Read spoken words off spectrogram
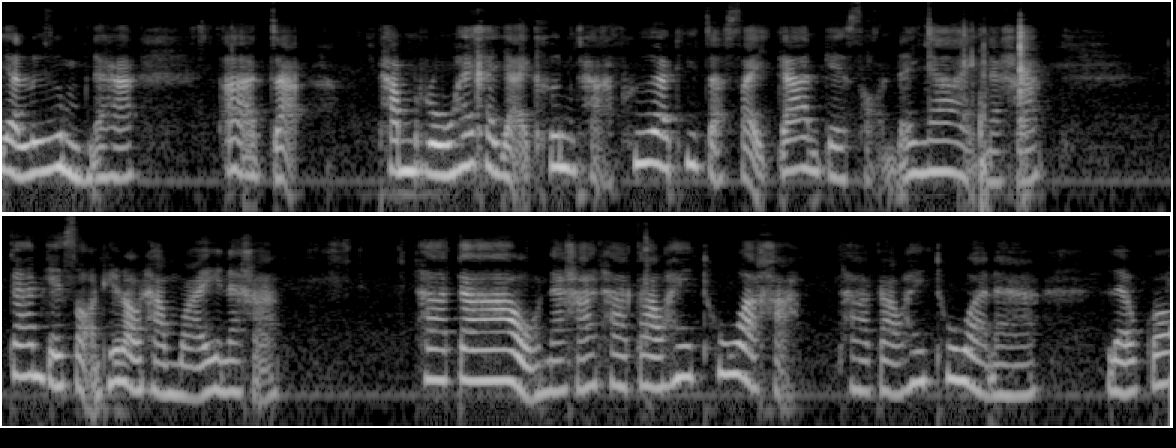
อย่าลืมนะคะ อาจจะ ทำรูให้ขยายขึ้นค่ะ เพื่อที่จะใส่ก้านเกสรได้ง่ายนะคะ ก้านเกสรที่เราทำไว้นะคะทากาวนะคะ ทากาวให้ทั่วค่ะ ทากาวให้ทั่วนะคะแล้วก็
